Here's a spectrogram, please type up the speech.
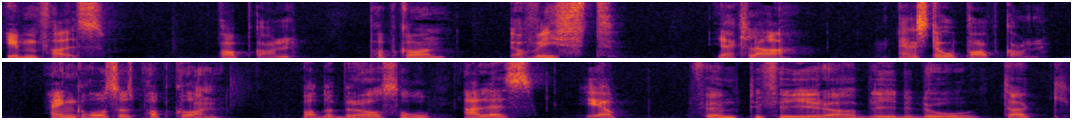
Ebenfalls. Popcorn. Popcorn? Ja, visst. Ja klar. En stor popcorn. Ein großes Popcorn. Var det bra så? Alles? Japp. 54 blir det då, tack.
